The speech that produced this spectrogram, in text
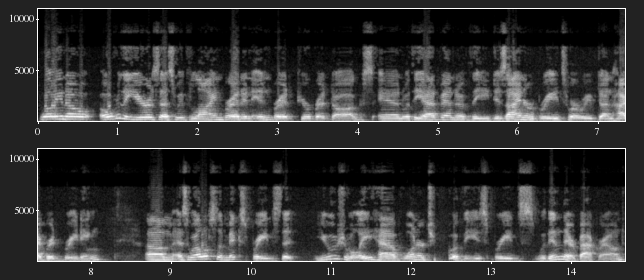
Well, you know, over the years, as we've line bred and inbred purebred dogs, and with the advent of the designer breeds where we've done hybrid breeding, um, as well as the mixed breeds that usually have one or two of these breeds within their background,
